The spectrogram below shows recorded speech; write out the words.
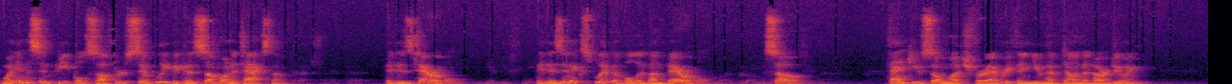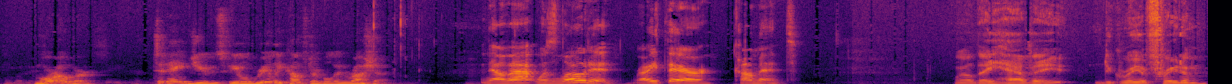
When innocent people suffer simply because someone attacks them. It is terrible. It is inexplicable and unbearable. So, thank you so much for everything you have done and are doing. Moreover, today Jews feel really comfortable in Russia. Now that was loaded right there. Comment. Well, they have a degree of freedom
